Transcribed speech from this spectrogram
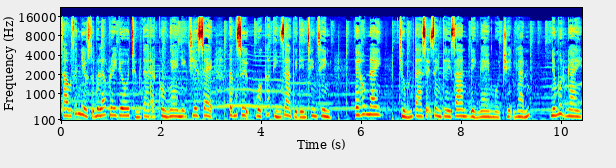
sau rất nhiều số blog radio chúng ta đã cùng nghe những chia sẻ, tâm sự của các thính giả gửi đến chương trình. Ngày hôm nay, chúng ta sẽ dành thời gian để nghe một chuyện ngắn. Nếu một ngày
